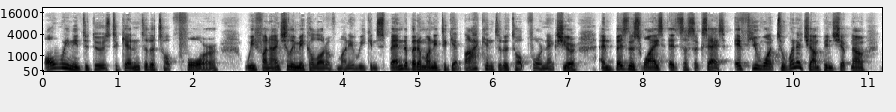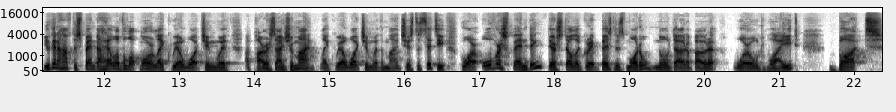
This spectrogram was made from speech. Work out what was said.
All we need to do is to get into the top four. We financially make a lot of money. We can spend a bit of money to get back into the top four next year. And business wise, it's a success. If you want to win a championship now, you're going to have to spend a hell of a lot more, like we are watching with a Paris Saint Germain, like we are watching with a Manchester City, who are overspending. They're still a great business model, no doubt about it, worldwide. But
